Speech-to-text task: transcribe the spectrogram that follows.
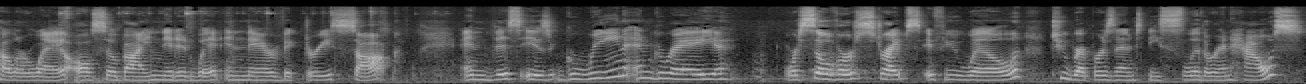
colorway, also by Knitted Wit in their Victory sock and this is green and gray or silver stripes, if you will, to represent the Slytherin house.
